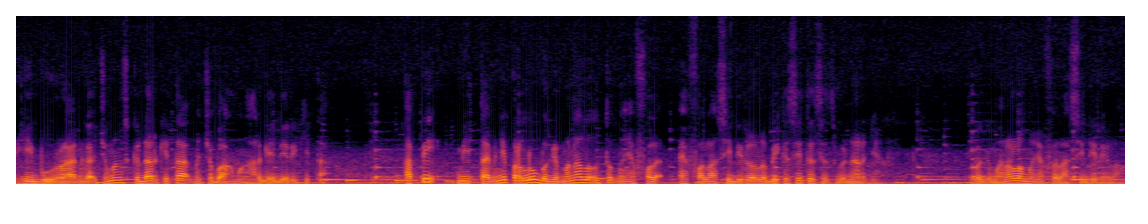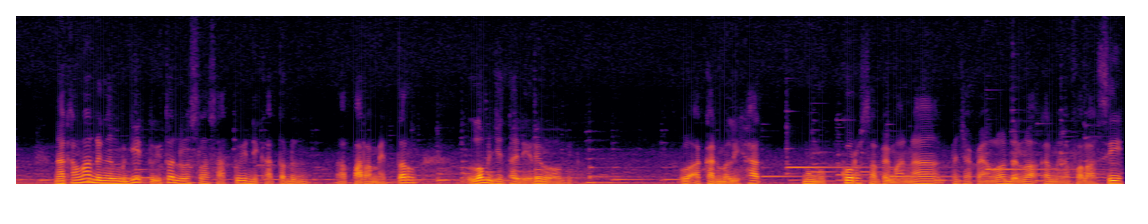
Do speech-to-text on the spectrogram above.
hiburan nggak cuman sekedar kita mencoba menghargai diri kita. Tapi me time ini perlu bagaimana lo untuk mengevaluasi diri lo lebih ke situ sih sebenarnya. Bagaimana lo mengevaluasi diri lo. Nah karena dengan begitu itu adalah salah satu indikator dan uh, parameter lo mencintai diri lo gitu. Lo akan melihat mengukur sampai mana pencapaian lo dan lo akan mengevaluasi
